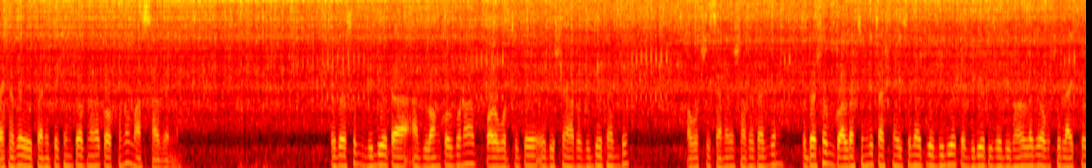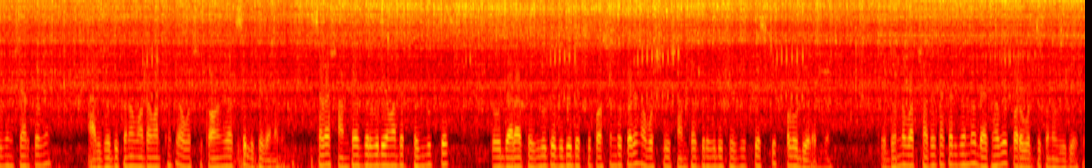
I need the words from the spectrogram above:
দেখা যায়, এই পানিতে কিন্তু আপনারা কখনো মাছ ছাড়বেন না। তো দর্শক, ভিডিওটা আর লং করব না। পরবর্তীতে এই বিষয়ে আরও ভিডিও থাকবে। অবশ্যই চ্যানেলের সাথে থাকবেন। তো দর্শক, গলদা চিংড়ি চাষ নিয়ে ছিল আজকে ভিডিও তো ভিডিওটি যদি ভালো লাগে, অবশ্যই লাইক করবেন শেয়ার করবেন। আর যদি কোনো মতামত থাকে, অবশ্যই কমেন্ট বক্সে লিখে জানাবেন। এছাড়া শান্ত অগ্রগতি আমাদের ফেসবুক পেজ তো যারা ফেসবুকে ভিডিও দেখতে পছন্দ করেন, অবশ্যই শান্ত অগ্রগতি ফেসবুক পেজটি ফলো দিয়ে রাখবেন। তো ধন্যবাদ সাথে থাকার জন্য। দেখা হবে পরবর্তী কোনো ভিডিওতে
